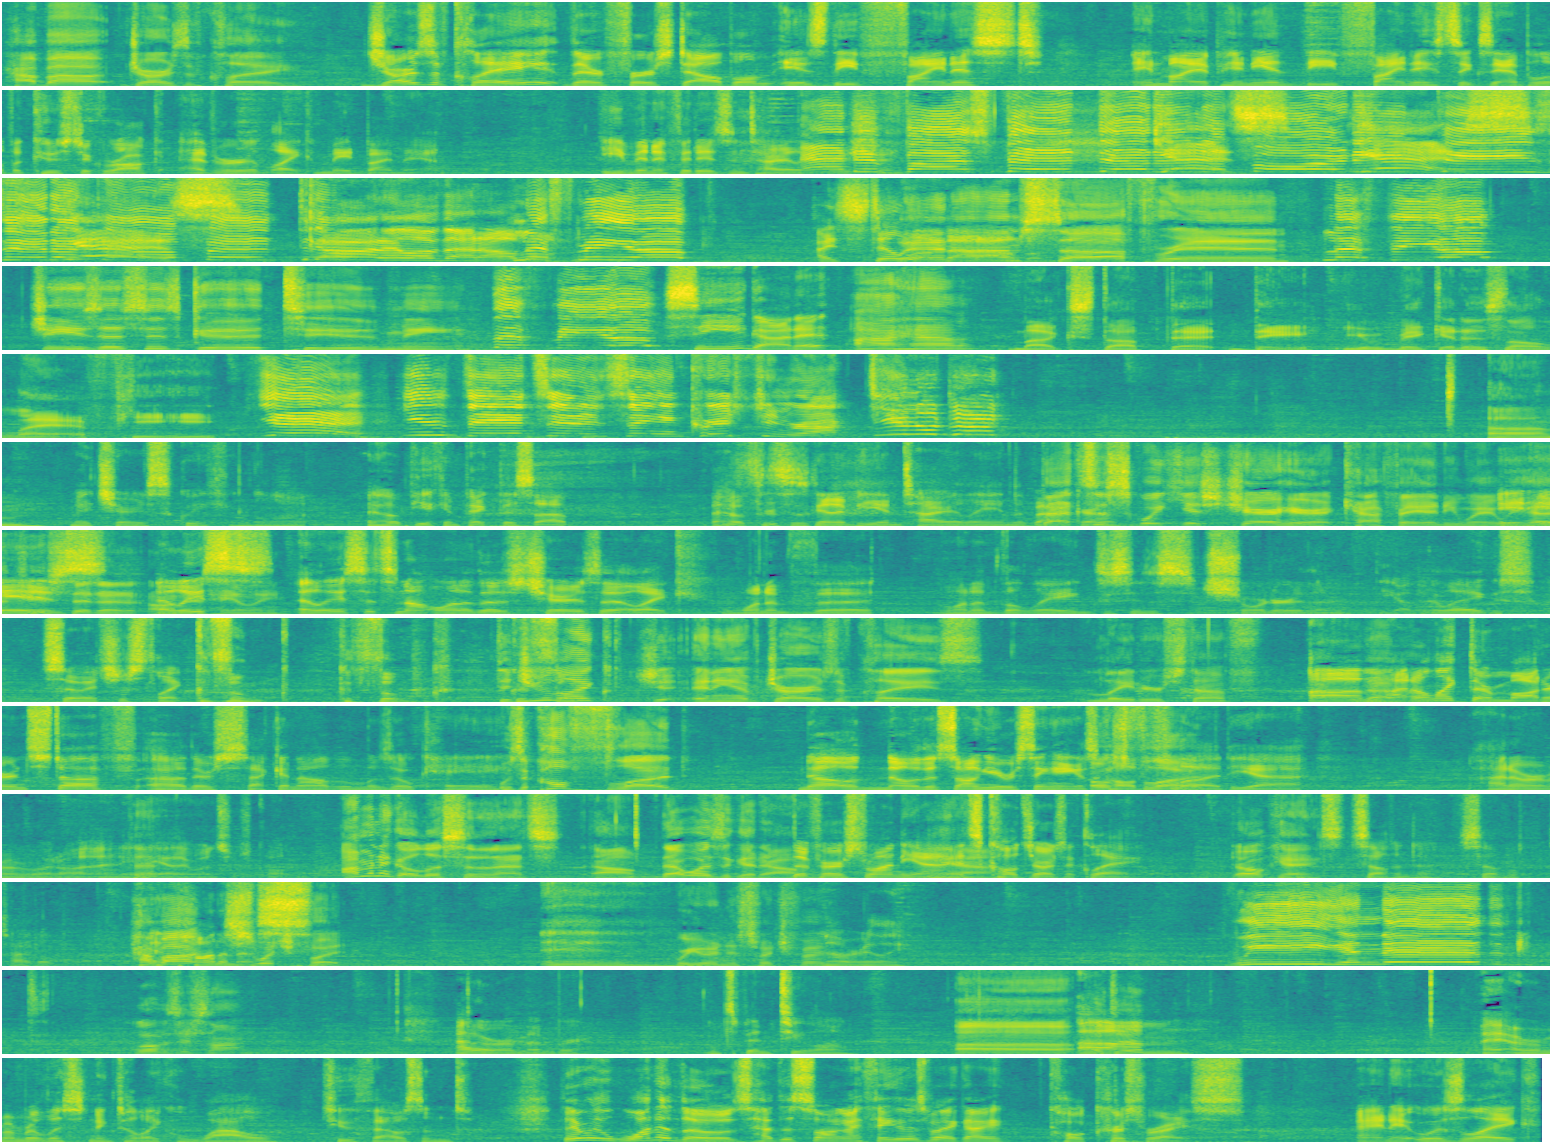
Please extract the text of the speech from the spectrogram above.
How about Jars of Clay? Jars of Clay, their first album, is the finest, in my opinion, the finest example of acoustic rock ever, like made by man. Even if it is entirely And Christian. if I spend it Yes! 40 Yes! days in a yes! God, I love that album. lift me up I still love when that I'm album. suffering. Lift me up. Jesus is good to me. Lift me up. See, you got it. I have. Mike, stop that day. You're making us all laugh. Hee hee. Yeah, you dancing and singing Christian rock. Do you know that? Um, My chair is squeaking a lot. I hope you can pick this up. I hope this is going to be entirely in the background. That's the squeakiest chair here at Cafe anyway. We It had you sit at, on at it, least, Haley. at least it's not one of those chairs that like one of the one of the legs is shorter than the other legs, so it's just like ka-thunk, ka-thunk. Did you like j- any of Jars of Clay's later stuff? Um. I don't like their modern stuff. Uh, their second album was okay. Was it called Flood? no, no, the song you were singing is Oh, called Flood. Flood. Yeah, I don't remember what any of the other ones was called. I'm gonna go listen to that. album. that was a good album. The first one, yeah, it's called Jars of Clay. Okay. It's self-entitled. self-titled. How about Eponymous. Switchfoot? Eh, Were you into Switchfoot? not really. We ended. What was their song? I don't remember. It's been too long. Uh, uh, Um, I, I remember listening to like Wow 2000. There was one of those had this song. I think it was by a guy called Chris Rice, and it was like,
